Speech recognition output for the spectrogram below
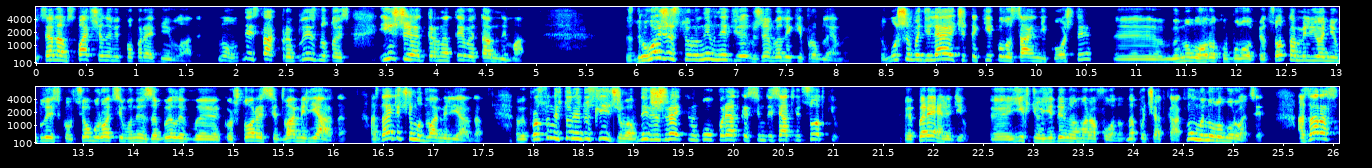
це нам спадщина від попередньої влади. Ну, десь так приблизно, тобто іншої альтернативи там нема. З другої же сторони, в них вже- великі проблеми. Тому що виділяючи такі колосальні кошти, е, минулого року було 500 там мільйонів близько, в цьому році вони забили в е, кошторисі 2 мільярда. А знаєте чому 2 мільярда? Просто ніхто не досліджував. В них же ж рейтинг був порядка 70% е, переглядів е, їхнього єдиного марафону на початках, ну в минулому році. А зараз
